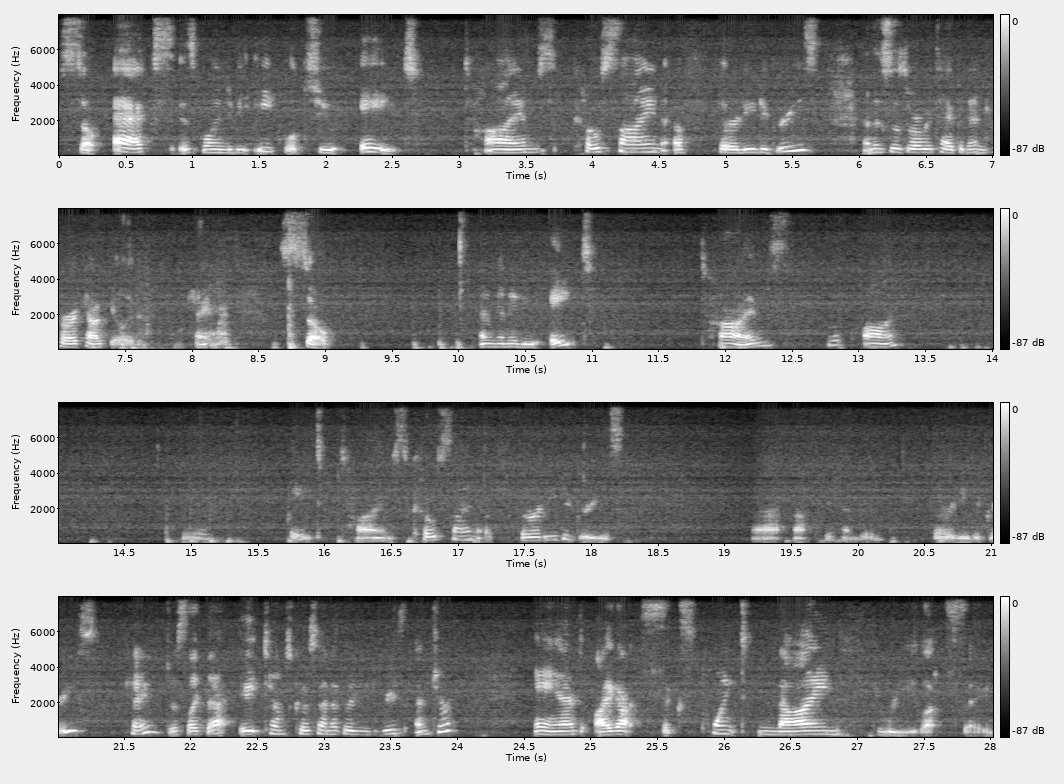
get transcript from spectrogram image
so x is going to be equal to 8 times cosine of 30 degrees. And this is where we type it into our calculator. Okay, so I'm going to do 8 times, look on, 8 times cosine of 30 degrees, uh, not 300, 30 degrees. Okay, just like that, 8 times cosine of 30 degrees, enter. and I got 6.93, let's say.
